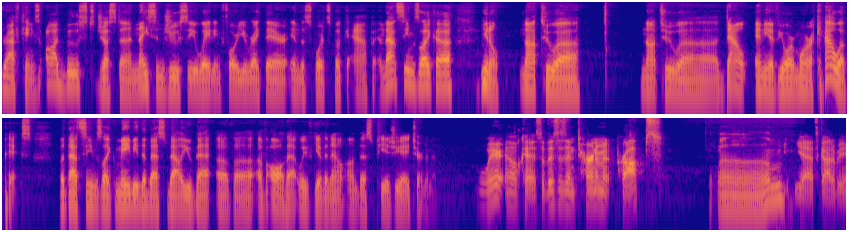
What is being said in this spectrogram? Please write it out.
DraftKings odd boost, just uh, nice and juicy, waiting for you right there in the sportsbook app. And that seems like uh, you know, not to uh not to uh doubt any of your Morikawa picks, but that seems like maybe the best value bet of uh of all that we've given out on this PGA tournament. Where? Okay, so this is in tournament props. Um Yeah, it's got to be.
